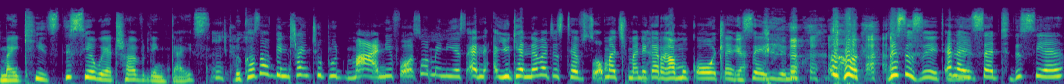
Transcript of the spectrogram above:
my kids, this year we are traveling, guys. Okay. Because I've been trying to put money for so many years, and you can never just have so much money and yeah. say, you know, this is it. And mm-hmm. I said, this year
